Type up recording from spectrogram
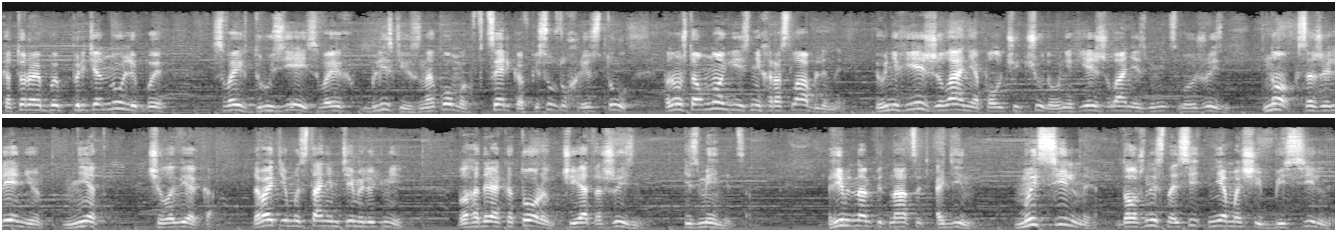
которые бы притянули бы своих друзей, своих близких, знакомых в церковь к Иисусу Христу, потому что многие из них расслаблены, и у них есть желание получить чудо, у них есть желание изменить свою жизнь. Но, к сожалению, нет человека. Давайте мы станем теми людьми, благодаря которым чья-то жизнь изменится. Римлянам 15.1 мы сильные, должны сносить немощи бессильных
